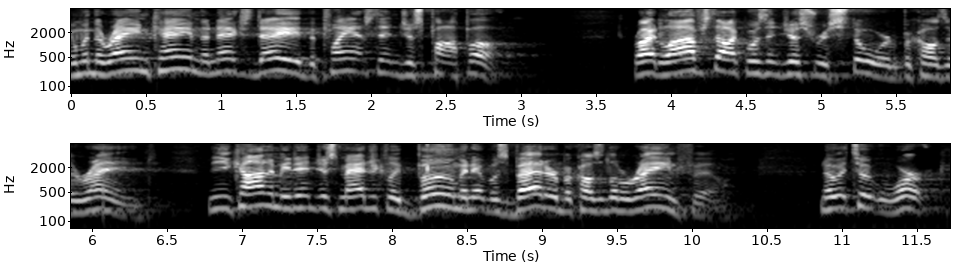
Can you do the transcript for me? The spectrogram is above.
And when the rain came, the next day, the plants didn't just pop up. Right? Livestock wasn't just restored because it rained. The economy didn't just magically boom and it was better because a little rain fell. No, it took work.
